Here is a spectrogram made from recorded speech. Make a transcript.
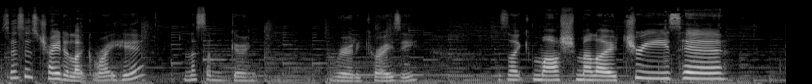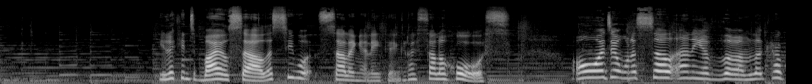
says there's trader like right here. Unless I'm going really crazy. There's like marshmallow trees here. You're looking to buy or sell? Let's see what's selling anything. Can I sell a horse? Oh, I don't want to sell any of them. Look how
